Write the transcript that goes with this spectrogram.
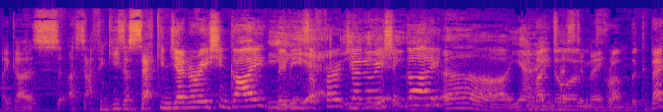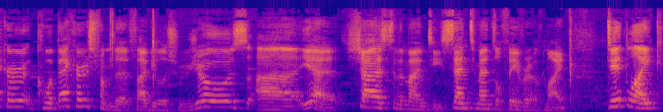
Like a a I think he's a second generation guy. Maybe he's a Yeah, third generation yeah, guy. Oh, yeah, You might know him me. from the Quebecer, Quebecers, from the Fabulous Rougeaus. Uh, yeah, shout outs to the Mountie. Sentimental favourite of mine. Did like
